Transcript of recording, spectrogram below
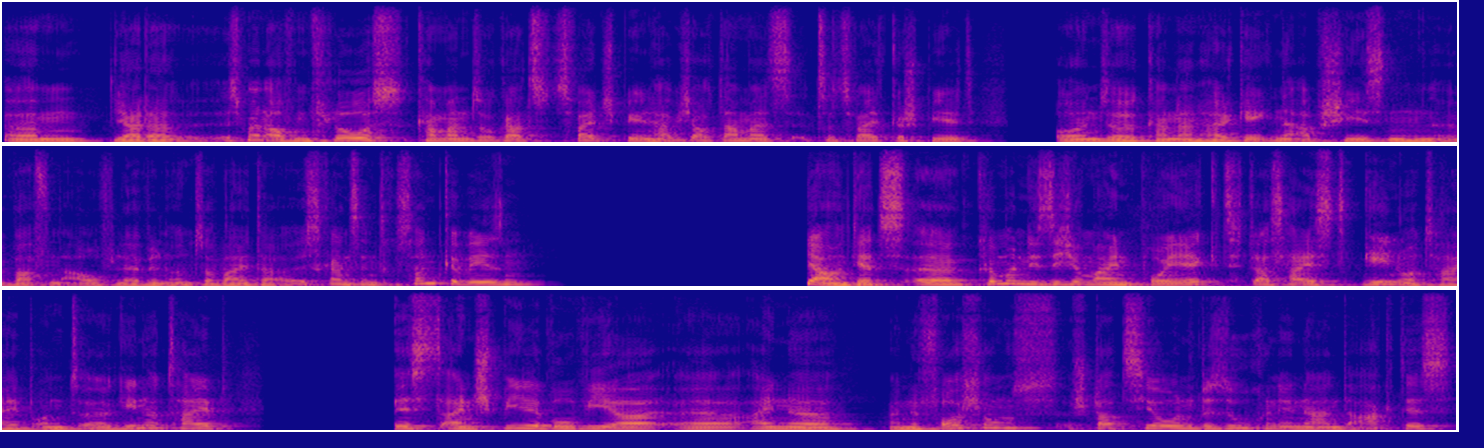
Ähm, ja, da ist man auf dem Floß, kann man sogar zu zweit spielen. Habe ich auch damals zu zweit gespielt und äh, kann dann halt Gegner abschießen, Waffen aufleveln und so weiter. Ist ganz interessant gewesen. Ja, und jetzt äh, kümmern die sich um ein Projekt, das heißt Genotype. Und äh, Genotype ist ein Spiel, wo wir äh, eine, eine Forschungsstation besuchen in der Antarktis.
